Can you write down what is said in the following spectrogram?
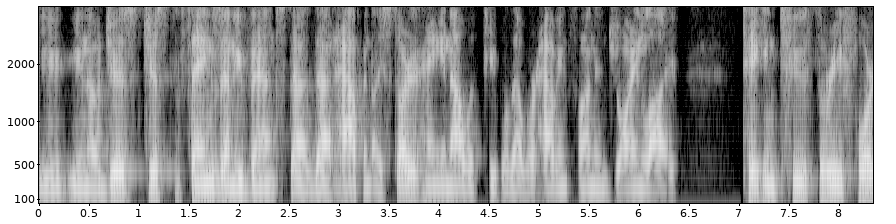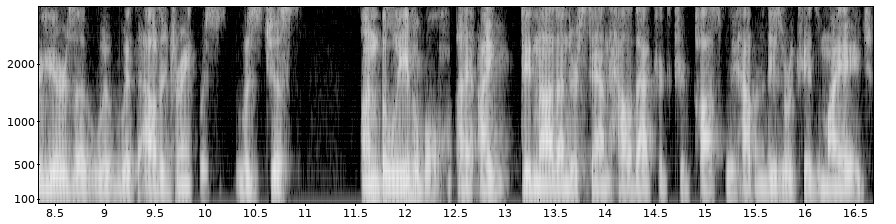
you, you know just just things and events that that happened. I started hanging out with people that were having fun, enjoying life. Taking two, three, four years of, without a drink was was just unbelievable. I, I did not understand how that could, could possibly happen. These were kids my age.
